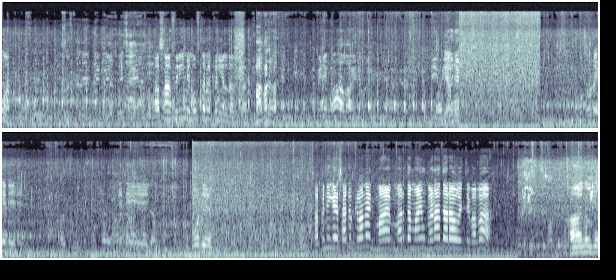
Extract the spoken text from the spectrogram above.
किथां असां फ्री में मुफ़्त में खणी हलंदासीं हा। सभिनी खे सॾु कयो न माँ मर्द मायूं घणा था रहो हिते बाबा? हा हिननि खे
